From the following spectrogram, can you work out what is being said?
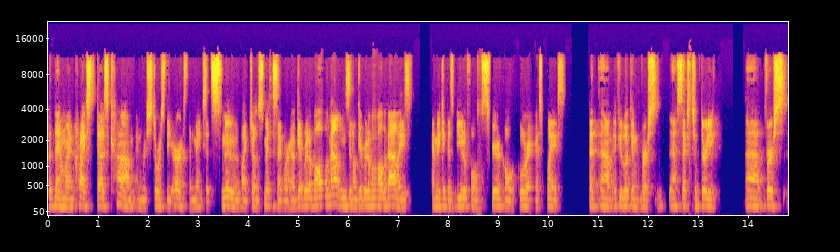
But then when Christ does come and restores the earth and makes it smooth, like Joseph Smith said, where he'll get rid of all the mountains and he'll get rid of all the valleys and make it this beautiful, spherical, glorious place. That um, if you look in verse uh, section 30, uh, verse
